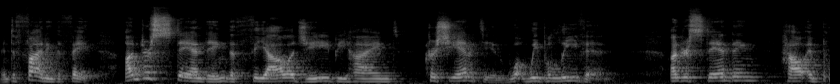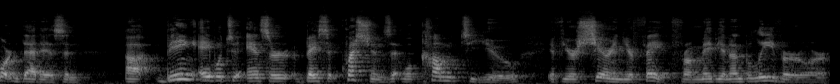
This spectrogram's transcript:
and defining the faith understanding the theology behind Christianity and what we believe in, understanding how important that is, and uh, being able to answer basic questions that will come to you if you're sharing your faith from maybe an unbeliever or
